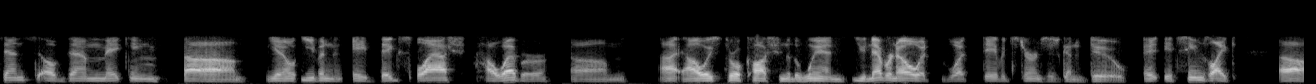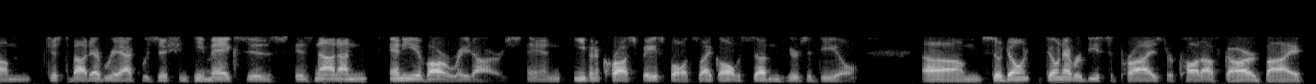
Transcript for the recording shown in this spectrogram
sense of them making, um, you know, even a big splash. However, um, I always throw caution to the wind. You never know what what David Stearns is going to do. It, it seems like um, just about every acquisition he makes is is not on any of our radars, and even across baseball, it's like all of a sudden here's a deal. Um, so don't don't ever be surprised or caught off guard by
